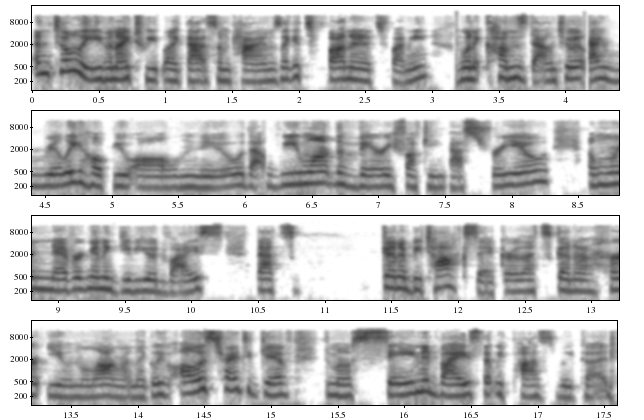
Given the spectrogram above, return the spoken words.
and totally, even I tweet like that sometimes. Like it's fun and it's funny. When it comes down to it, I really hope you all knew that we want the very fucking best for you and we're never going to give you advice that's going to be toxic or that's going to hurt you in the long run. Like we've always tried to give the most sane advice that we possibly could.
